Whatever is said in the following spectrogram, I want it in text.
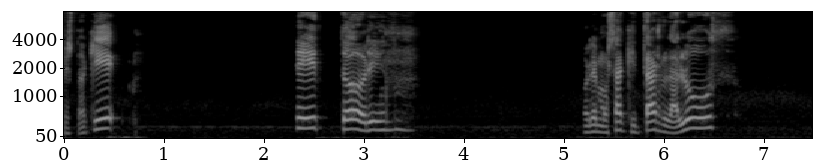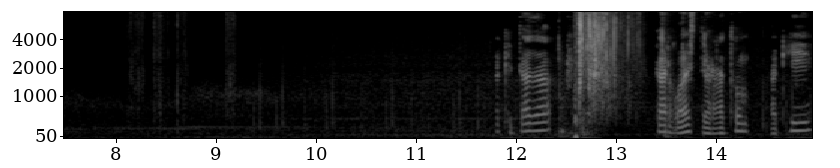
esto aquí. Tori. Volvemos a quitar la luz. Quitada. Cargo a este ratón aquí.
